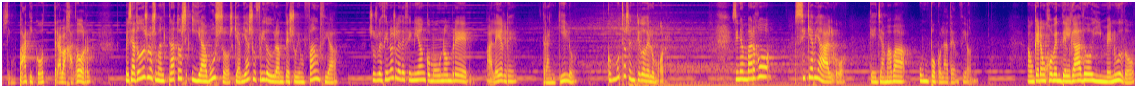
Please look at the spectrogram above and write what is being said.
simpático, trabajador. Pese a todos los maltratos y abusos que había sufrido durante su infancia, sus vecinos le definían como un hombre alegre, tranquilo, con mucho sentido del humor. Sin embargo, sí que había algo que llamaba un poco la atención. Aunque era un joven delgado y menudo,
